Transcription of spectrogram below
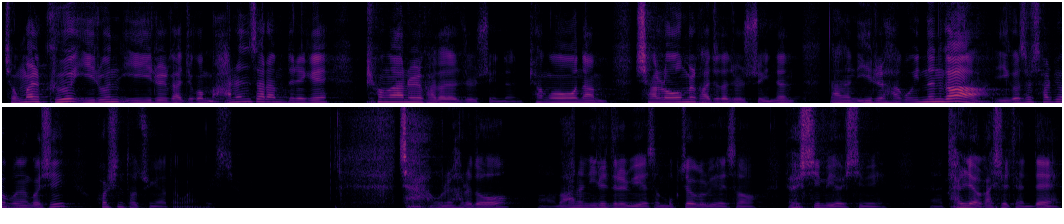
정말 그 이룬 이 일을 가지고 많은 사람들에게 평안을 가져다 줄 수 있는 평온함, 샬롬을 가져다 줄 수 있는 나는 일을 하고 있는가 이것을 살펴보는 것이 훨씬 더 중요하다고 하는 것이죠. 자, 오늘 하루도 어, 많은 일들을 위해서 목적을 위해서 열심히 열심히 어, 달려가실 텐데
